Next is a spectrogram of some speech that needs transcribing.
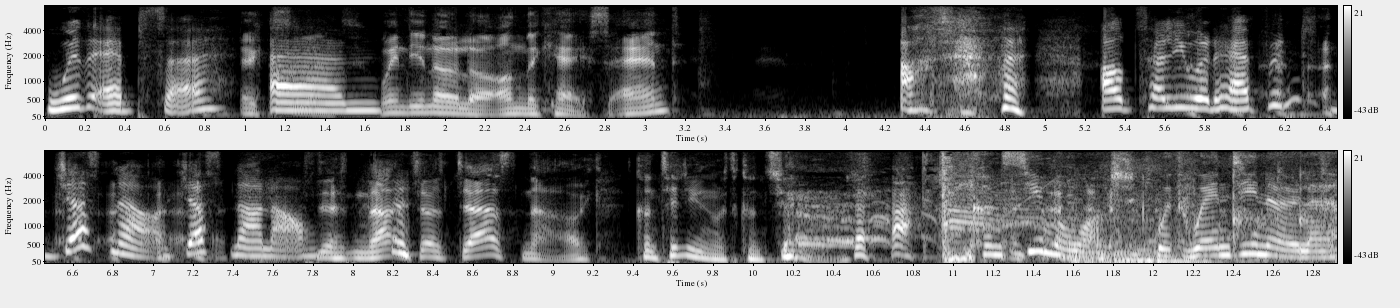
with ABSA. Excellent. Um, Wendy Knowler on the case. And? I'll, I'll tell you what happened just now. Just now, now. Just Not just, just now. Continuing with consumers. Consumer Watch with Wendy Knowler.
